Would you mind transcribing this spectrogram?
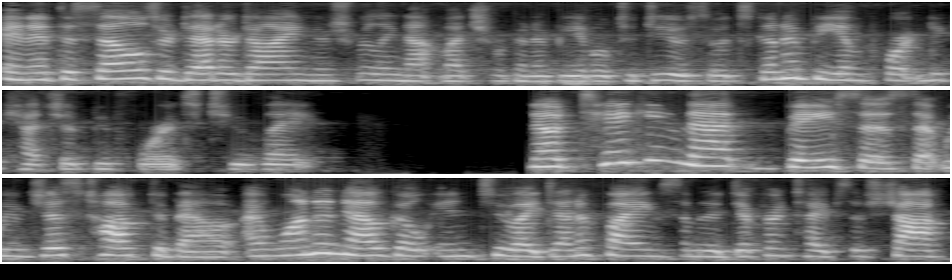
and if the cells are dead or dying, there's really not much we're going to be able to do. So it's going to be important to catch it before it's too late. Now, taking that basis that we've just talked about, I want to now go into identifying some of the different types of shock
